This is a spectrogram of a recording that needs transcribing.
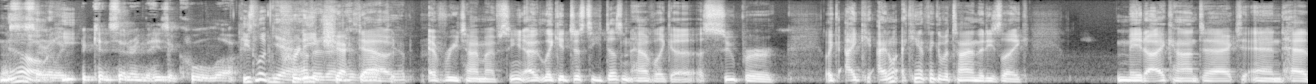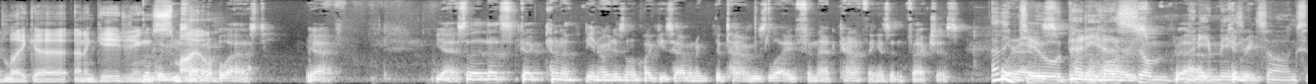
necessarily, he- considering that he's a cool look. He's looked Yeah, pretty checked his look, out yep. every time I've seen. I, like it just he doesn't have like a, a super like I can't, I don't I can't think of a time that he's like made eye contact and had like a an engaging look like he's having a smile. blast. Yeah, yeah. So that's that kind of you know he doesn't look like he's having a, the time of his life, and that kind of thing is infectious. I think Whereas too. Bruno Petty has Mars, so uh, many can amazing re- songs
